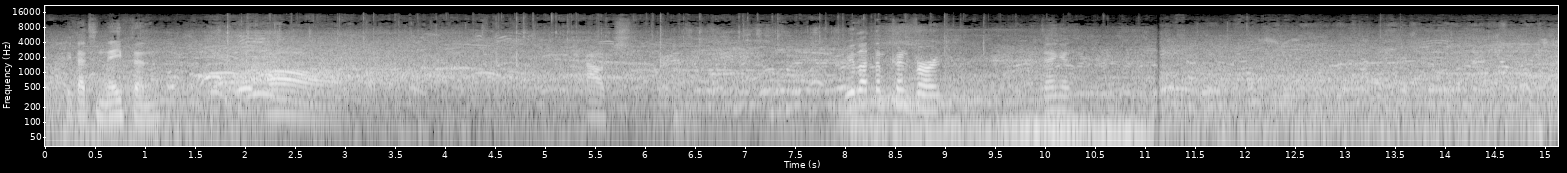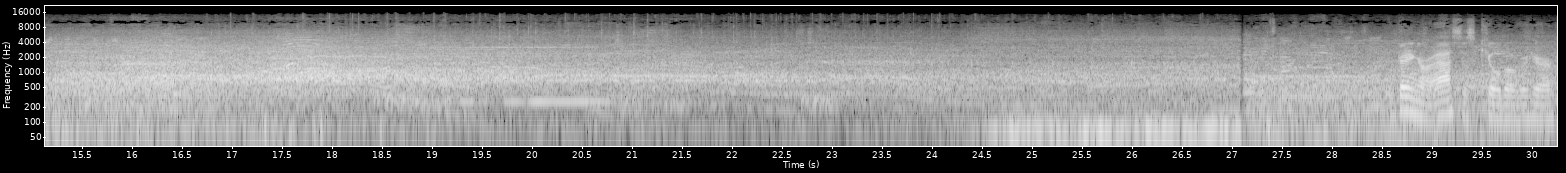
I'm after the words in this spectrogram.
I think that's Nathan. Ouch. We let them convert. Dang it. We're getting our asses killed over here.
